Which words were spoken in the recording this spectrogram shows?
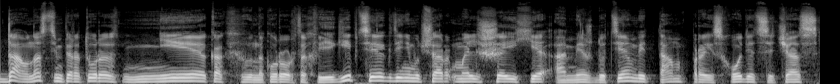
да, у нас температура не как на курортах в Египте, где-нибудь Шарм-эль-Шейхе, а между тем ведь там происходит сейчас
